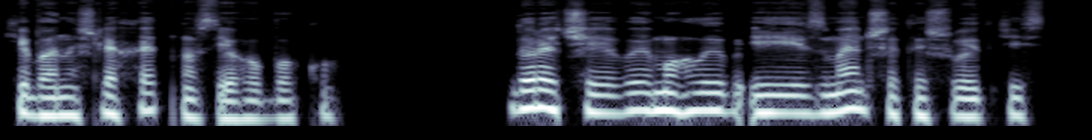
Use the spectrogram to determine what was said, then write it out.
хіба не шляхетно з його боку. До речі, ви могли б і зменшити швидкість,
